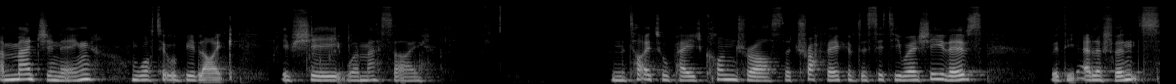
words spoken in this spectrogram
imagining what it would be like if she were Maasai. And the title page contrasts the traffic of the city where she lives with the elephants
